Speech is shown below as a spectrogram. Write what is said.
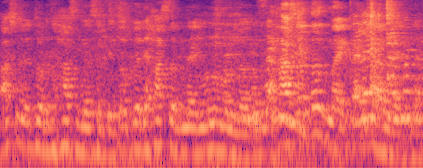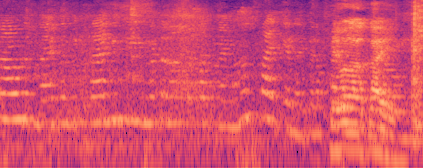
असं नाही थोडं हसण्यासाठी. तो कधी हसत नाही म्हणून म्हणलं. होतं. म्हणजे हसतच नाही काय मटण सांगायचं? आवडत नाही पण ती फ्राय किती मटण आवडत नाही म्हणून फ्राय केलं त्याला. हे बघा काय आहे?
